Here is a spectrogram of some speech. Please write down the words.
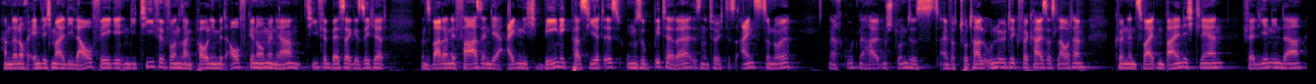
Haben dann auch endlich mal die Laufwege in die Tiefe von St. Pauli mit aufgenommen, ja, Tiefe besser gesichert. Und es war dann eine Phase, in der eigentlich wenig passiert ist. Umso bitterer ist natürlich das 1 zu 0. Nach gut einer halben Stunde ist einfach total unnötig für Kaiserslautern. Können den zweiten Ball nicht klären, verlieren ihn da.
